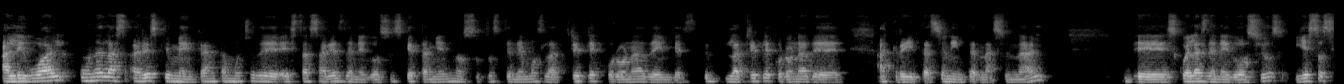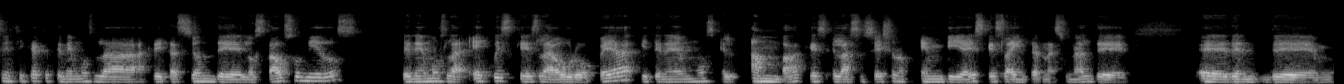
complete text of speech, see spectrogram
al igual, una de las áreas que me encanta mucho de estas áreas de negocios que también nosotros tenemos la triple corona de, la triple corona de acreditación internacional de escuelas de negocios y eso significa que tenemos la acreditación de los Estados Unidos, tenemos la EQUIS que es la europea y tenemos el AMBA que es la Association of MBAs que es la internacional de eh, de,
